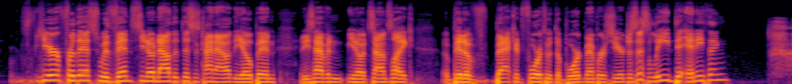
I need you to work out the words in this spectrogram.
here for this with Vince? You know, now that this is kind of out in the open and he's having, you know, it sounds like a bit of back and forth with the board members here. Does this lead to anything?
